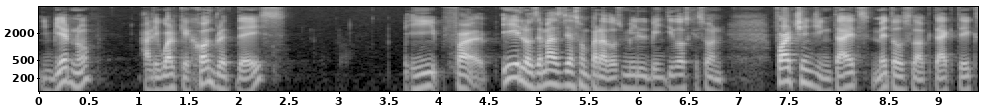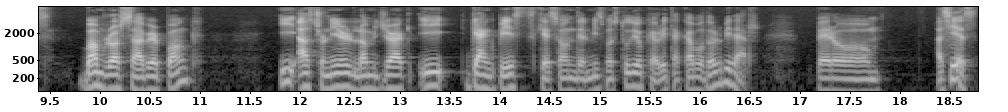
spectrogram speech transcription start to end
invierno, al igual que 100 Days. Y, y los demás ya son para 2022, que son Far Changing Tides, Metal Slug Tactics, Bomb Rush Cyberpunk y Astroneer, Lumberjack y Gang Beasts, que son del mismo estudio que ahorita acabo de olvidar. Pero así es.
